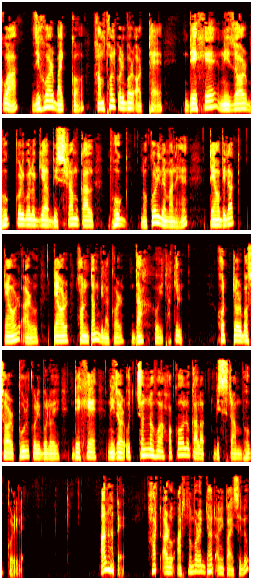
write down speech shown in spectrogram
কোৱা জিহুৱাৰ বাক্য সামফল কৰিবৰ অৰ্থে দেশে নিজৰ ভোগ কৰিবলগীয়া বিশ্ৰাম কাল ভোগ নকৰিলে মানে তেওঁবিলাক তেওঁৰ আৰু তেওঁৰ সন্তানবিলাকৰ দাস হৈ থাকিল। সত্তৰ বছৰ পূৰ কৰিবলৈ দেশে নিজৰ উচ্ছন্ন হোৱা সকলো কালত বিশ্ৰাম ভোগ কৰিলে। আনহাতে সাত আৰু আঠ নম্বৰ অধ্যায়ত আমি পাইছিলো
